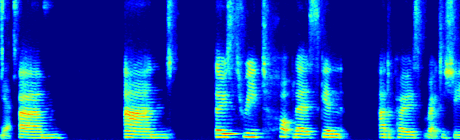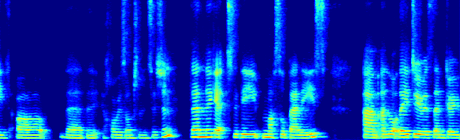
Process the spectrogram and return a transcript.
Yeah. Um, and those three top layers, skin, adipose, rectus sheath, are there the horizontal incision. Then they get to the muscle bellies. Um, and what they do is then go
